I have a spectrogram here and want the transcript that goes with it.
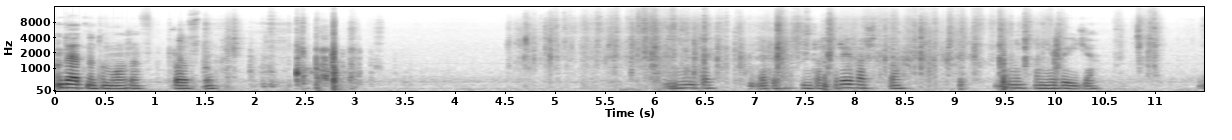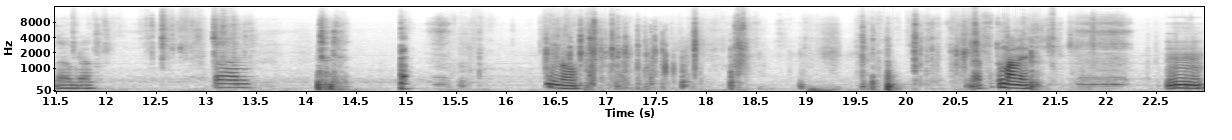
Odetnę to może. Po prostu. Nie tak roz- rozrywać to nic to nie wyjdzie. Dobra. Tam. No. No co tu mamy? Mm.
